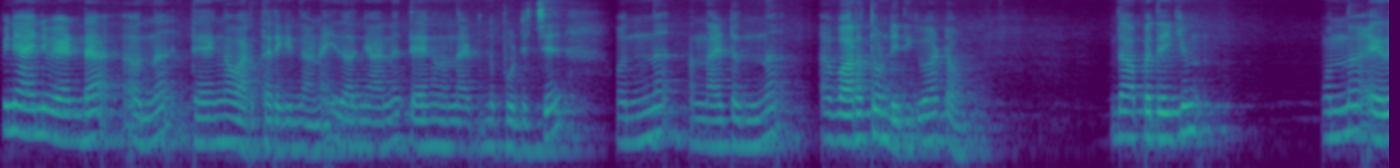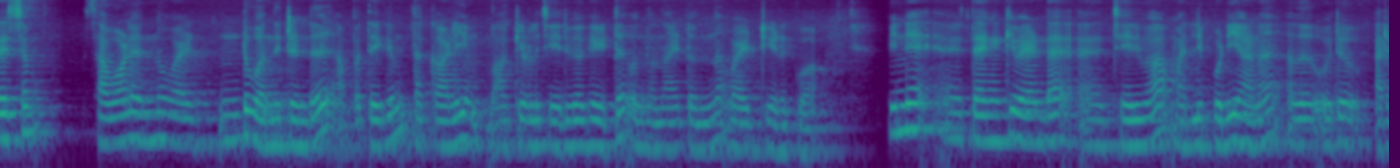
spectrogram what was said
പിന്നെ അതിന് വേണ്ട ഒന്ന് തേങ്ങ വറുത്തരയ്ക്കുന്നതാണ്. ഇതാ ഞാൻ തേങ്ങ നന്നായിട്ടൊന്ന് പൊടിച്ച് ഒന്ന് നന്നായിട്ടൊന്ന് വറുത്തുകൊണ്ടിരിക്കുക കേട്ടോ. ഇതാ അപ്പോഴത്തേക്കും ഒന്ന് ഏകദേശം സവാള ഒന്ന് വഴണ്ട് വന്നിട്ടുണ്ട്. അപ്പോഴത്തേക്കും തക്കാളിയും ബാക്കിയുള്ള ചേരുവയൊക്കെ ഇട്ട് ഒന്ന് നന്നായിട്ടൊന്ന് വഴറ്റിയെടുക്കുക. പിന്നെ തേങ്ങയ്ക്ക് വേണ്ട ചേരുവ മല്ലിപ്പൊടിയാണ്. അത് ഒരു അര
